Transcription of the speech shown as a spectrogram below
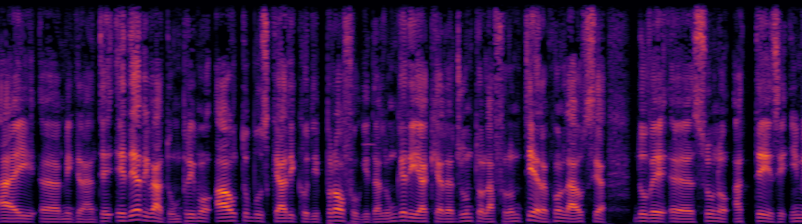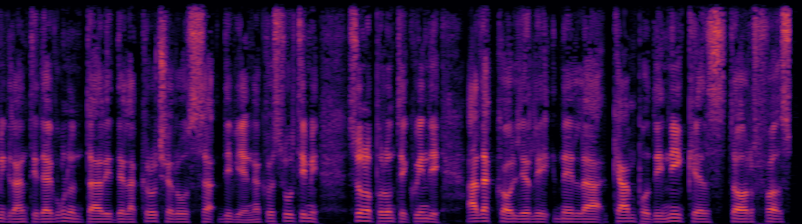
ai eh, migranti ed è arrivato un primo autobus carico di profughi dall'Ungheria che ha raggiunto la frontiera con l'Austria dove eh, sono attesi i migranti dai volontari della Croce Rossa di Vienna. Questi ultimi sono pronti quindi ad accoglierli nel campo di Nickelsdorf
